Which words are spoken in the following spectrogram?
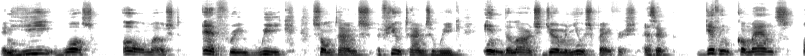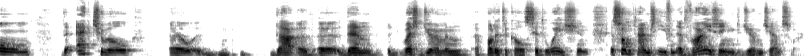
And he was almost every week, sometimes a few times a week, in the large German newspapers as a giving comments on the actual uh, uh, uh, then West German uh, political situation, and sometimes even advising the German Chancellor.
